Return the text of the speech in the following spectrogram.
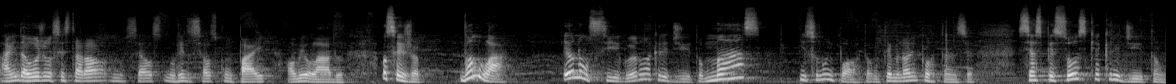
Ainda hoje você estará no, céus, no Reino dos Céus com o Pai ao meu lado. Ou seja, vamos lá. Eu não sigo, eu não acredito, mas isso não importa, não tem a menor importância. Se as pessoas que acreditam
